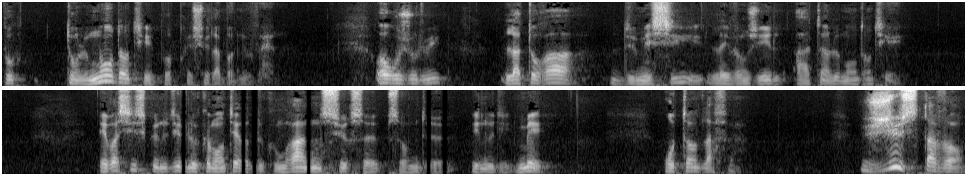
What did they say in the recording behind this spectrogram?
pour, dans le monde entier pour prêcher la bonne nouvelle. Or aujourd'hui, la Torah du Messie, l'évangile, a atteint le monde entier. Et voici ce que nous dit le commentaire de Qumran sur ce psaume 2. Il nous dit, mais au temps de la fin, juste avant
